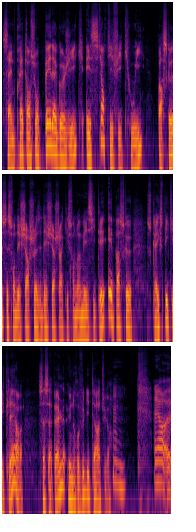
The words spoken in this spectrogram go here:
ça a une prétention pédagogique et scientifique, oui, parce que ce sont des chercheuses et des chercheurs qui sont nommés et cités, et parce que ce qu'a expliqué Claire, ça s'appelle une revue de littérature. Mm. Alors, euh,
